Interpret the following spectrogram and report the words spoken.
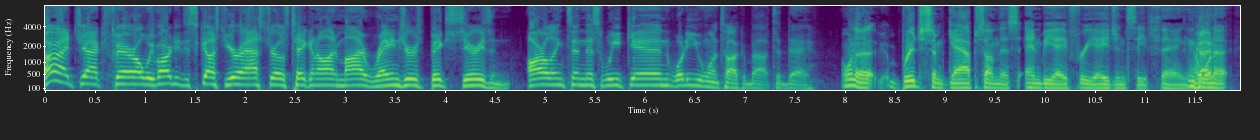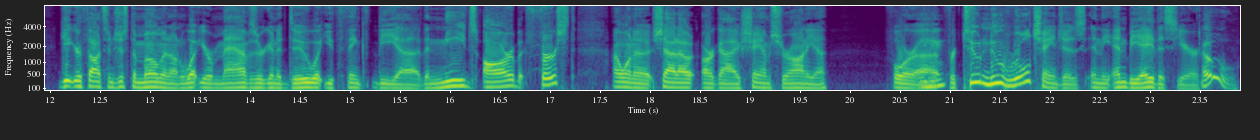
All right, Jack Farrell, we've already discussed your Astros taking on my Rangers. Big series in Arlington this weekend. What do you want to talk about today? I want to bridge some gaps on this NBA free agency thing. Okay. I want to get your thoughts in just a moment on what your Mavs are going to do, what you think the uh, the needs are. But first, I want to shout out our guy Shams Charania for uh, for two new rule changes in the NBA this year. Oh,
